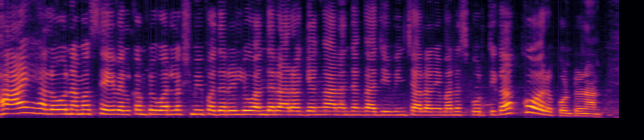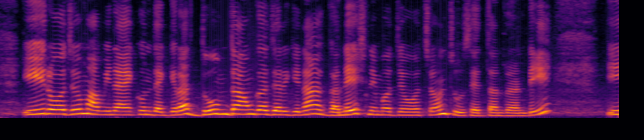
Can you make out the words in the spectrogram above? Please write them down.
హాయ్ హలో నమస్తే. Welcome to Varalakshmi Podarillu. అందరు ఆరోగ్యంగా ఆనందంగా జీవించాలని మనస్ఫూర్తిగా కోరుకుంటున్నాను. ఈరోజు మా వినాయకుని దగ్గర ధూమ్ధామ్గా జరిగిన గణేష్ నిమజ్జనోత్సవం చూసేద్దాం రండి. ఈ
